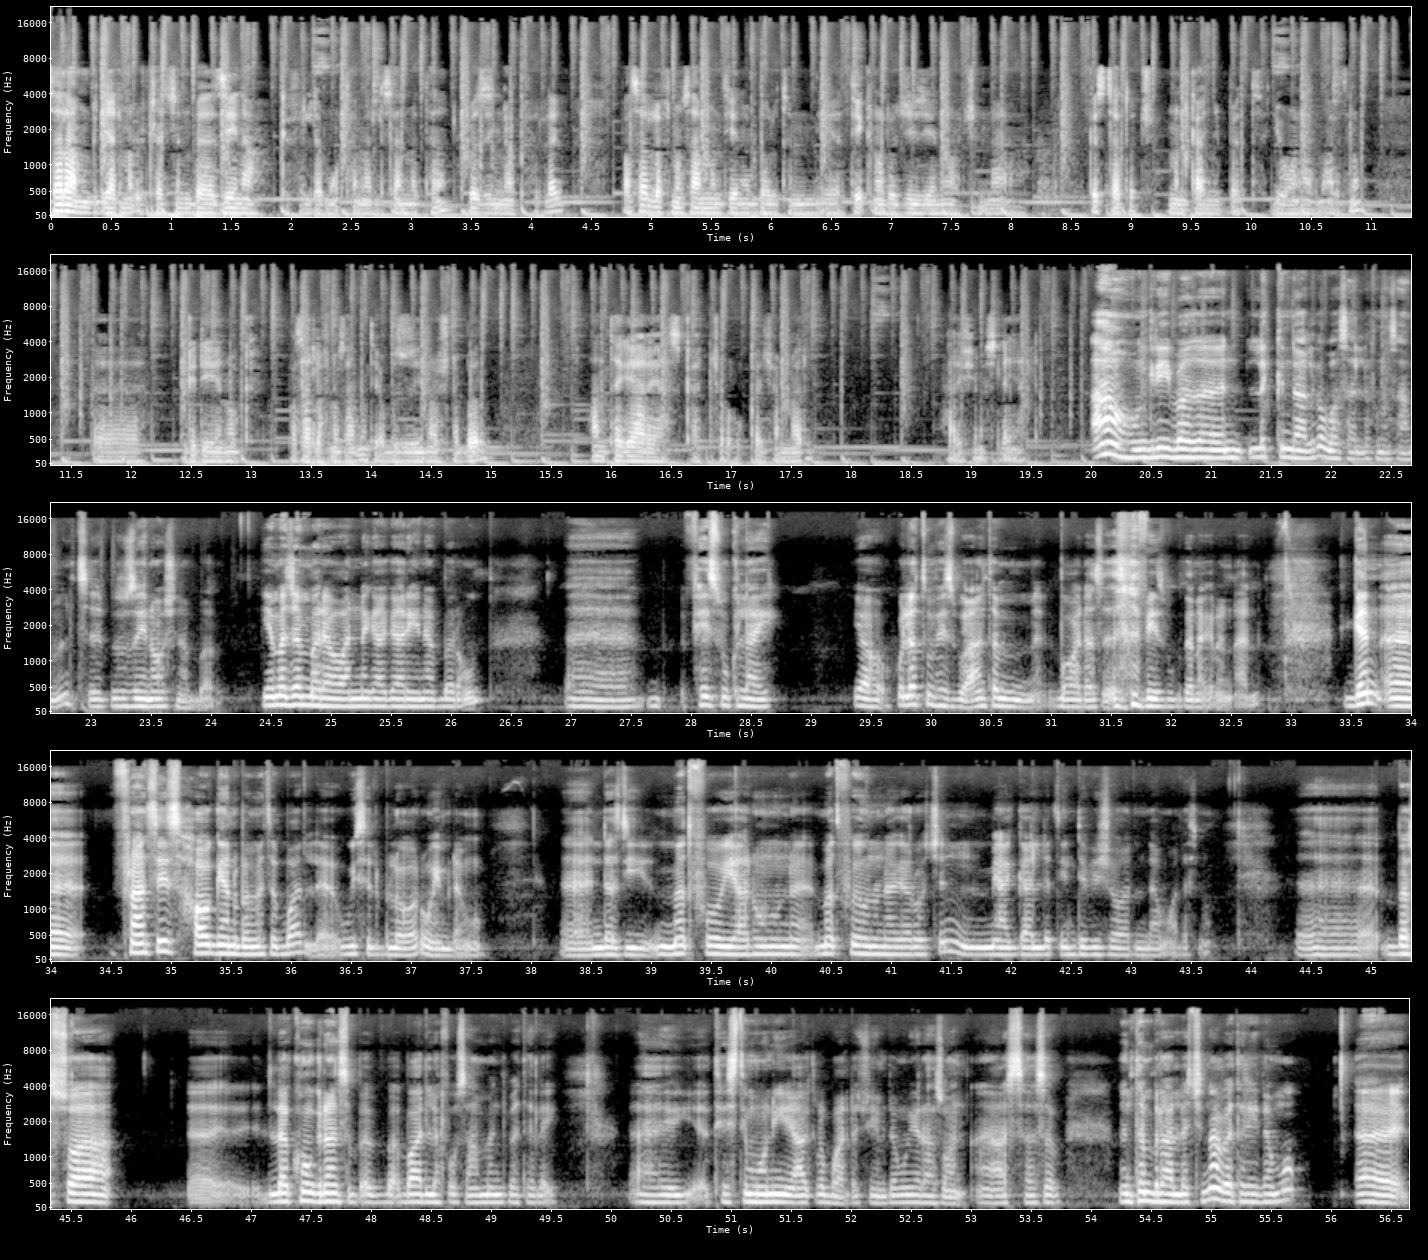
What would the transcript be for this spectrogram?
ሰላም እንግዲህ አድማጮቻችን በዜና ክፍል ደግሞ ተመልሰን መተናል በዚህኛው ክፍል ላይ ባሳለፍነው ሳምንት የነበሩትን የቴክኖሎጂ ዜናዎችና ክስተቶች ምንቃኝበት ይሆናል ማለት ነው። እንግዲህ ኖክ ባሳለፍነው ሳምንት ያው ብዙ ዜናዎች ነበሩ። አንተ ጋር ያስካቸው ከጀመር አሪፍ ይመስለኛል። አዎ እንግዲህ ልክ እንዳልከው ባሳለፍነው ሳምንት ብዙ ዜናዎች ነበሩ። የመጀመሪያው አነጋጋሪ የነበረውም ፌስቡክ ላይ ያው ሁለቱም ፌስቡክ አንተም በኋላ ፌስቡክ ተነግረናል። ግን ፍራንሲስ ሃውገን በምትባል whistleblower ወይም ደግሞ እንደዚህ መጥፎ መጥፎ የሆኑ ነገሮችን የሚያጋልጥ individual እንደማለት ነው። በእሷ ለኮንግረንስ ባለፈው ሳምንት በተለይ testimony አቅርባለች ወይም ደግሞ የራሷን አስተሳሰብ እንትን ብላለች እና በተለይ ደግሞ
